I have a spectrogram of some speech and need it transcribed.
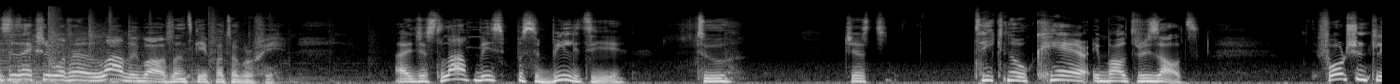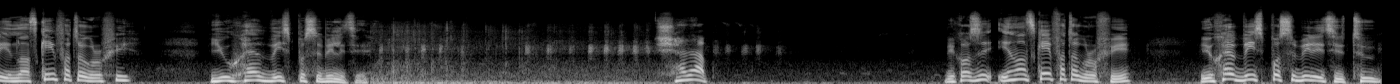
This is actually what I love about landscape photography. I just love this possibility to just take no care about results. Fortunately, in landscape photography, you have this possibility. Shut up. Because in landscape photography, you have this possibility to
